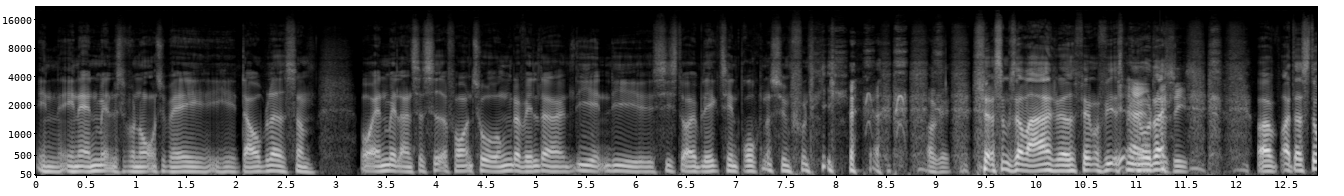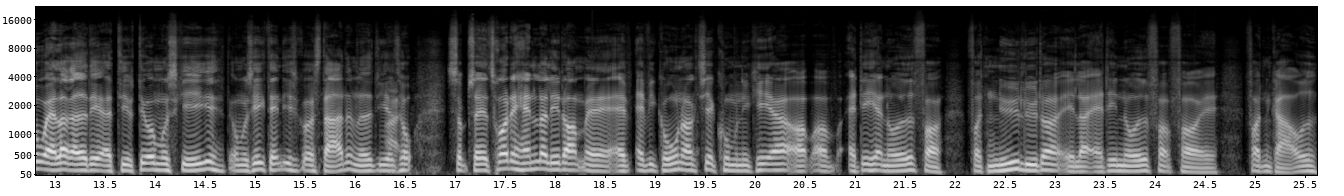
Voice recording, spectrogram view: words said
en, en anmeldelse for nogle år tilbage i, i Dagbladet, som, hvor anmelderen så sidder foran to unge, der vælter lige ind lige sidste øjeblik til en Bruckner-symfoni. okay. som så var 85 ja, minutter. Ja, og, og der stod allerede der, at det, det, var måske ikke, det var måske ikke den, de skulle have startet med, de her Nej. to. Så, så jeg tror, det handler lidt om, at, at vi er gode nok til at kommunikere, og, og er det her noget for, for den nye lytter, eller er det noget for, for, øh, for den gavede?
